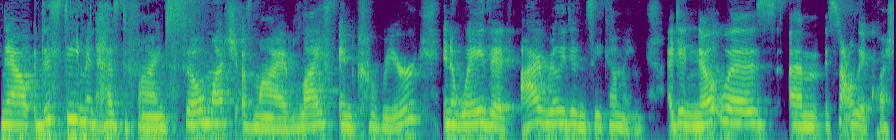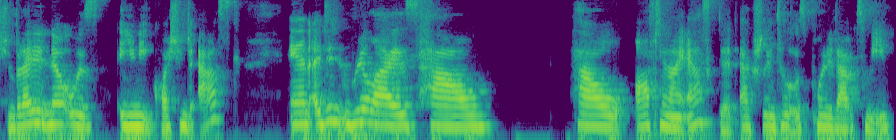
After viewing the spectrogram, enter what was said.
Now, this statement has defined so much of my life and career in a way that I really didn't see coming. I didn't know it was, um, it's not really a question, but I didn't know it was a unique question to ask. And I didn't realize how how often I asked it actually until it was pointed out to me.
